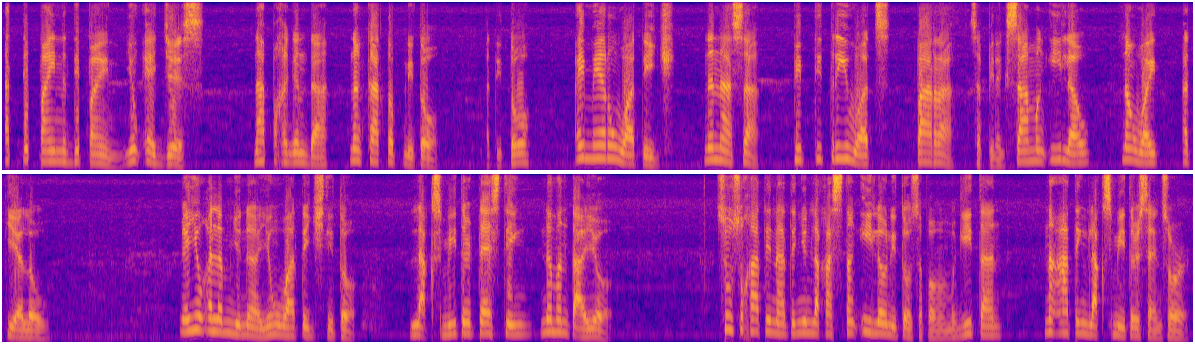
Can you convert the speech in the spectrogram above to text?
at define na define yung edges. Napakaganda ng cutoff nito. At ito ay merong wattage na nasa 53 watts para sa pinagsamang ilaw ng white at yellow. Ngayong alam nyo na yung wattage nito. Lux meter testing naman tayo. Susukatin natin yung lakas ng ilaw nito sa pamamagitan ng ating lux meter sensor.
